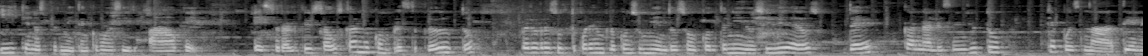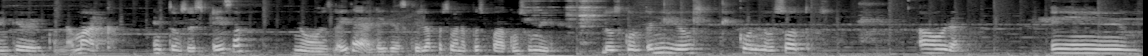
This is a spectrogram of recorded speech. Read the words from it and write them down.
y que nos permiten como decir, ah, ok, esto era lo que yo estaba buscando, compré este producto, pero resultó, por ejemplo, consumiendo son contenidos y videos de canales en YouTube que pues nada tienen que ver con la marca. Entonces esa no es la idea, la idea es que la persona pues pueda consumir los contenidos con nosotros. Ahora, eh,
